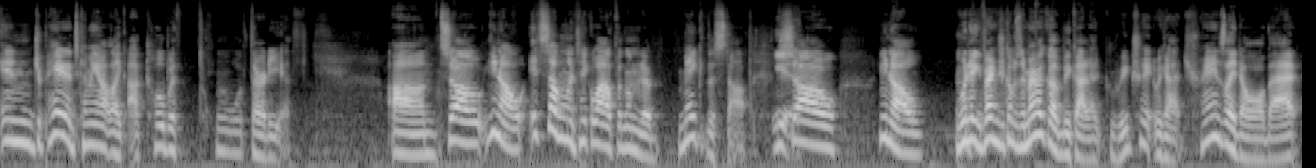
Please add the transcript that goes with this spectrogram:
in Japan it's coming out like October thirtieth. Um, so you know it's still going to take a while for them to make the stuff. Yeah. So you know when Adventure comes to America, we gotta retrain, we gotta translate all that,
